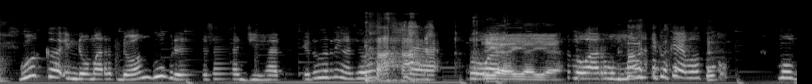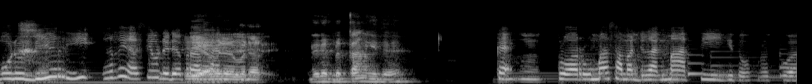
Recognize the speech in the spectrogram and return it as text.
gue ke Indomaret doang gue berasa jihad gitu ngerti gak sih lo kayak keluar Iya iya iya. keluar rumah itu kayak lo tuh mau bunuh diri ngerti gak sih udah ada Iya perasaan benar-benar. Udah deg-degan gitu ya. Kayak keluar rumah sama dengan mati gitu menurut gue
